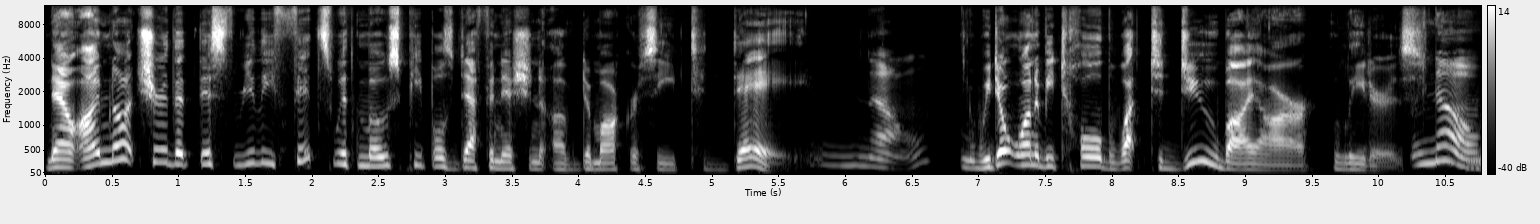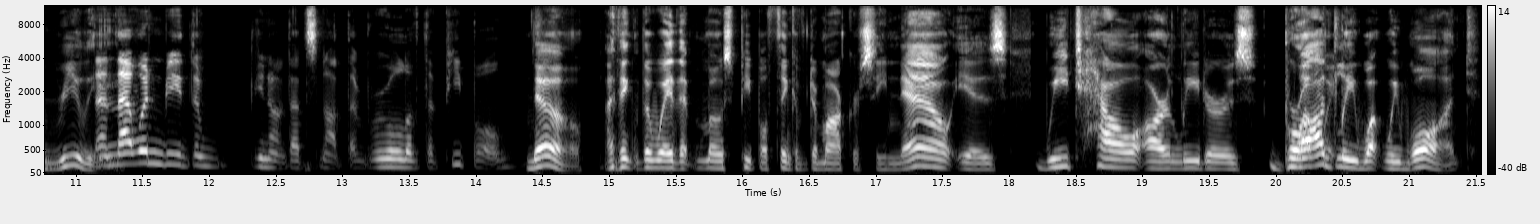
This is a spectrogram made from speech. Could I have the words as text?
Now, I'm not sure that this really fits with most people's definition of democracy today no we don't want to be told what to do by our leaders. no Really? and that wouldn't be the you know that's not the rule of the people no. I think the way that most people think of democracy now is we tell our leaders broadly what we want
